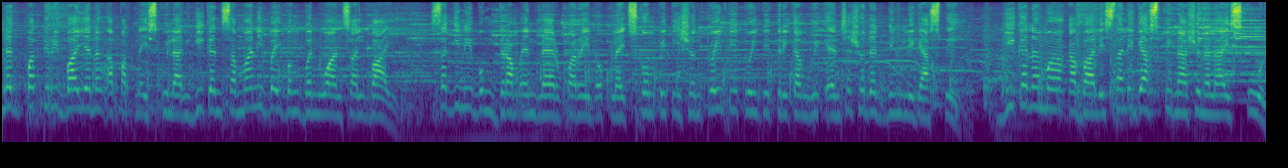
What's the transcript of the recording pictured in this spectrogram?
Nagpatiribayan ng apat na eskwelahan gikan sa Manibaybang Banwan sa Albay sa ginibong Drum and Lyre Parade of Lights Competition 2023 kang weekend sa syudad ning Legazpi. Gikan ang mga kabalis sa Legazpi National High School.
